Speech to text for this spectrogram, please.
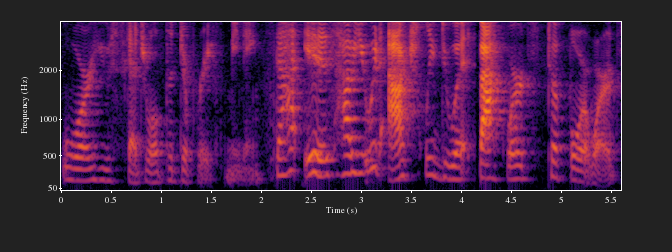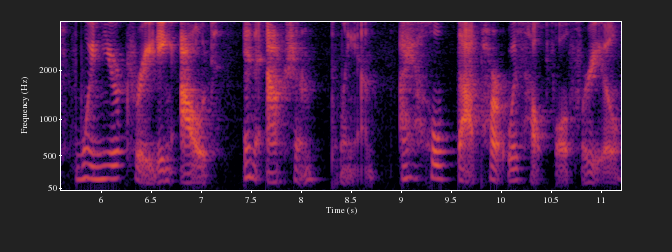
or you schedule the debrief meeting. That is how you would actually do it backwards to forwards when you're creating out an action plan. I hope that part was helpful for you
